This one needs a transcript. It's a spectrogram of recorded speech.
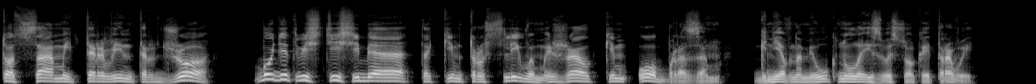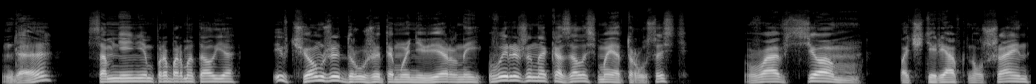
тот самый Тервинтер Джо, будет вести себя таким трусливым и жалким образом, гневно мяукнула из высокой травы. «Да?» — сомнением пробормотал я. «И в чем же, друже ты мой неверный, выражена оказалась моя трусость?» «Во всем!» — почти рявкнул Шайн,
